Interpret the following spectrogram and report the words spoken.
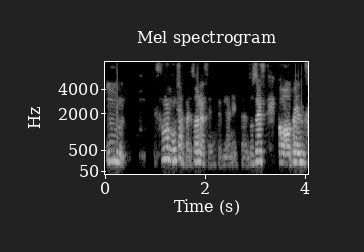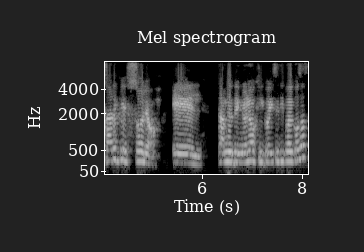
y somos muchas personas en este planeta. Entonces, como pensar que solo el cambio tecnológico y ese tipo de cosas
